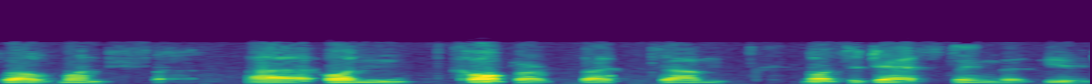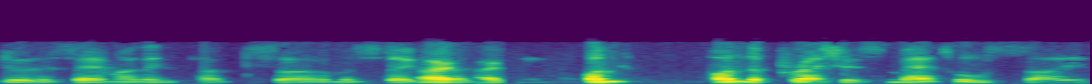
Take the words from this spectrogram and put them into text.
12 months uh, on copper, but um, not suggesting that you do the same. I think that's a mistake. On the precious metals side,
